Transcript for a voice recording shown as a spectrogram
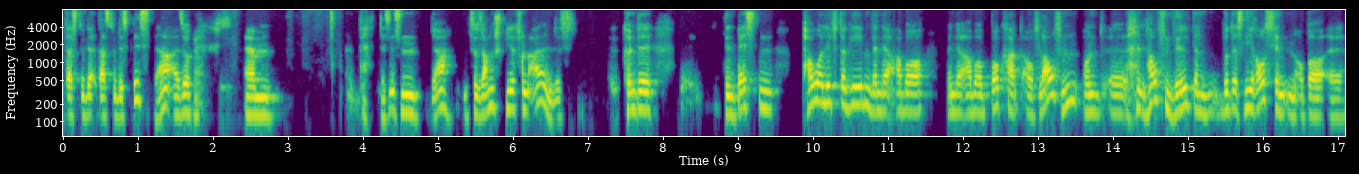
dass du, dass du das bist. Ja? Also ja. Ähm, das ist ein, ja, ein Zusammenspiel von allen. Das könnte den besten Powerlifter geben, wenn der aber wenn der aber Bock hat auf Laufen und äh, laufen will, dann wird er es nie rausfinden, ob er äh,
